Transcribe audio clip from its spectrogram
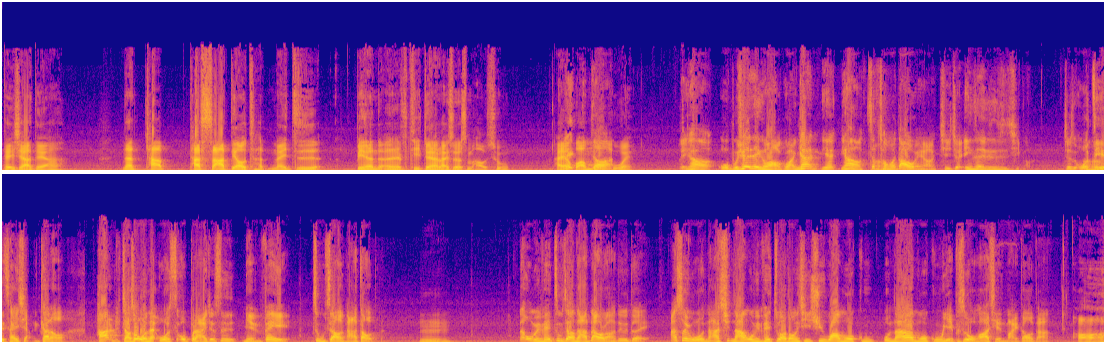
等一下，等一下，那他。他杀掉他那一只别人的 NFT，对他来说有什么好处？还要花蘑菇哎、欸！你看，我不确定有没有好过。你看，你你看，这从头到尾啊、喔，其实就印证一件事情哦、喔，就是我自己的猜想。你看哦、喔，他假如说我那我是我本来就是免费铸造拿到的，嗯，那我免费铸造拿到了，对不对？啊，所以我拿去拿我免费铸造东西去挖蘑菇，我拿到蘑菇也不是我花钱买到的啊。哦，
